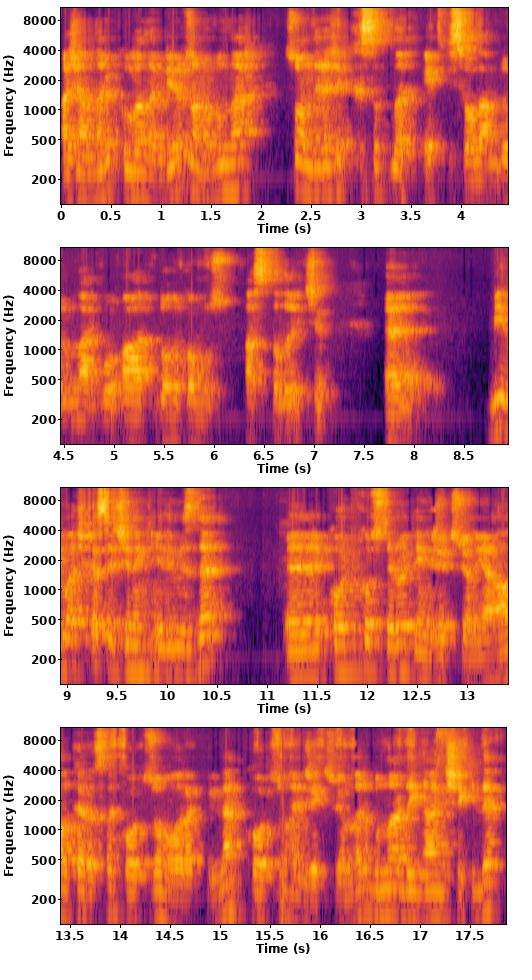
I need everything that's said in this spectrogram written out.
ajanları kullanabiliyoruz ama bunlar son derece kısıtlı etkisi olan durumlar bu ağır donuk omuz hastalığı için. Ee, bir başka seçenek elimizde e, kortikosteroid enjeksiyonu yani halk arasında kortizon olarak bilinen kortizon enjeksiyonları. Bunlar da yine aynı şekilde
